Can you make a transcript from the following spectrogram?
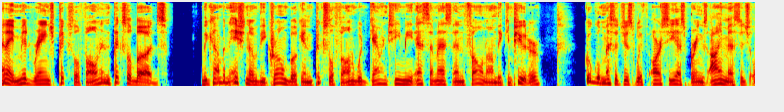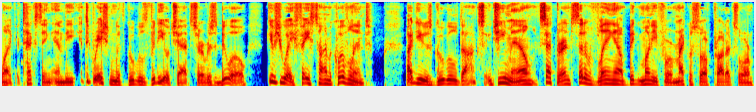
and a mid range Pixel phone and Pixel Buds. The combination of the Chromebook and Pixel phone would guarantee me SMS and phone on the computer, Google Messages with RCS brings iMessage like texting, and the integration with Google's video chat service Duo gives you a FaceTime equivalent. I'd use Google Docs, Gmail, etc., instead of laying out big money for Microsoft products or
